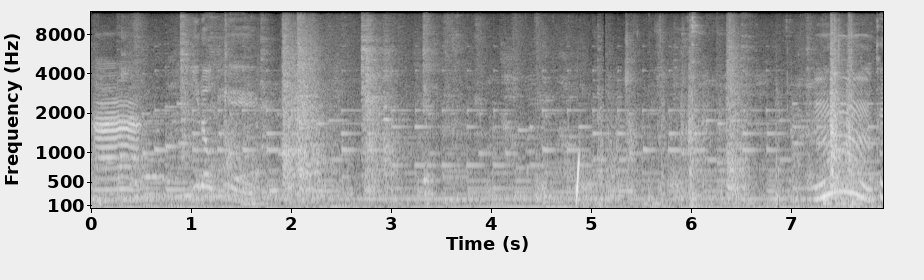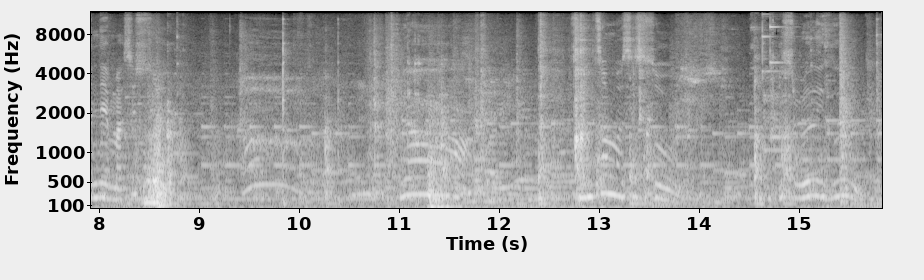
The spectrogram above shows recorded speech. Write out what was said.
아, 이렇게. 음, 근데 맛있어. 야, 진짜 맛있어. It's really good.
